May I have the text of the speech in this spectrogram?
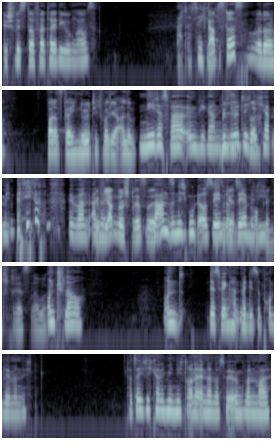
Geschwisterverteidigung aus? Ach, tatsächlich. Gab's das? Oder war das gar nicht nötig, weil ihr alle. Nee, das war irgendwie gar nicht Beliebt nötig. war. Ich habe mich. wir waren alle wir haben nur Stress. wahnsinnig gut aussehend also wir und sehr jetzt auch beliebt. keinen Stress, aber. Und schlau. Und deswegen hatten wir diese Probleme nicht. Tatsächlich kann ich mich nicht dran erinnern, dass wir irgendwann mal,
